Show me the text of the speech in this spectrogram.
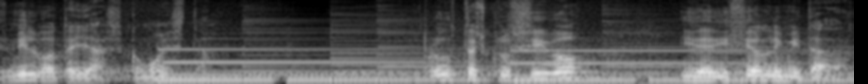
10.000 botellas como esta. Un producto exclusivo y de edición limitada.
